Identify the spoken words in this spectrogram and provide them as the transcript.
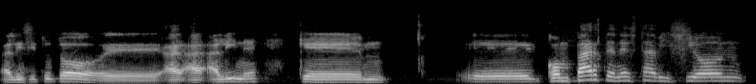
al instituto, eh, al INE, que eh, comparten esta visión.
